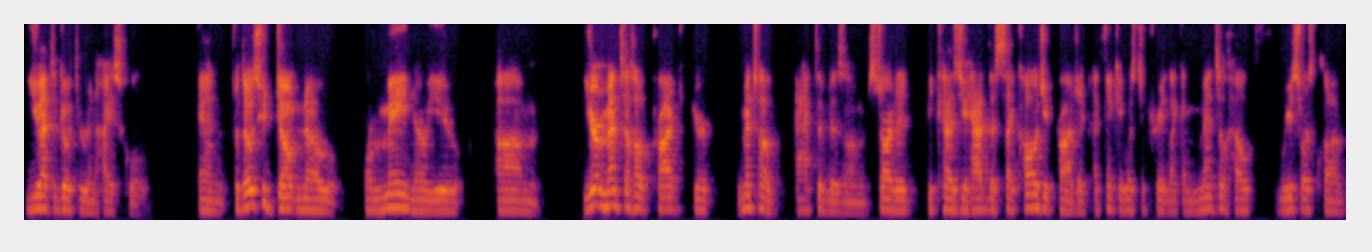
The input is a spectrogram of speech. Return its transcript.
you had to go through in high school. And for those who don't know or may know you, um, your mental health project, your mental health activism started because you had the psychology project. I think it was to create like a mental health resource club.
